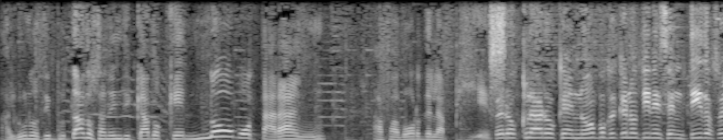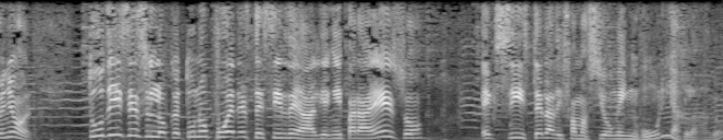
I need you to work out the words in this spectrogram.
algunos diputados han indicado que no votarán a favor de la pieza. Pero claro que no, porque es que no tiene sentido, señor. Tú dices lo que tú no puedes decir de alguien y para eso existe la difamación e injuria. claro.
